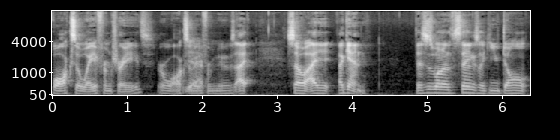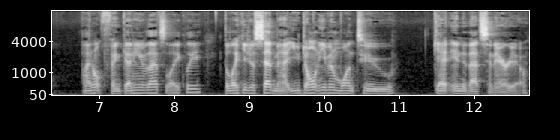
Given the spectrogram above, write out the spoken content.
walks away from trades or walks Yeah. away from moves. I so I again, this is one of those things like you don't I don't think any of that's likely, but like you just said, Matt, you don't even want to get into that scenario.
